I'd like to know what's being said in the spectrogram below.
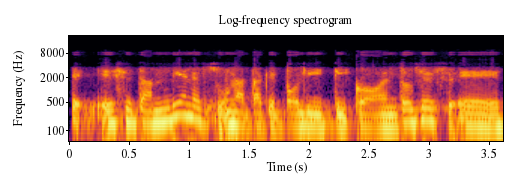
ese también es un ataque político. Entonces, eh,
